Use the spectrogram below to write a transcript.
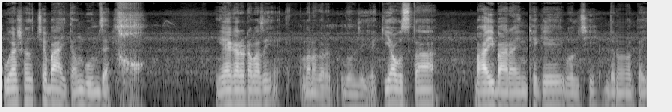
কুয়াশা হচ্ছে ভাই তখন ঘুম যায়। এগারোটা বাজে, মনে করেন ঘুম যায় যায়। কি অবস্থা? ভাই বাহরাইন থেকে বলছি, ধন্যবাদ ভাই।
